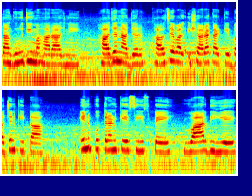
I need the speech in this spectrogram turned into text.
ਤਾਂ ਗੁਰੂ ਜੀ ਮਹਾਰਾਜ ਨੇ ਹਾਜ਼ਰ ਨਾਜ਼ਰ ਖਾਲਸੇ ਵੱਲ ਇਸ਼ਾਰਾ ਕਰਕੇ ਬਚਨ ਕੀਤਾ ਇਨ ਪੁੱਤਰਨ ਕੇ ਸੀਸ ਪੇ, ਵਾਰ ਦੀਏ।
